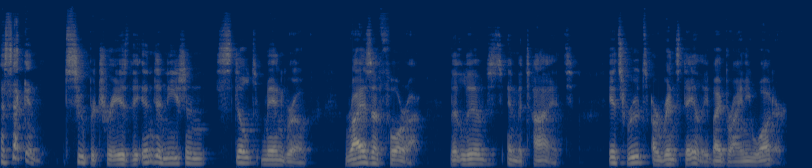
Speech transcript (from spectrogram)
A second super tree is the Indonesian stilt mangrove, Rhizophora, that lives in the tides. Its roots are rinsed daily by briny water.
